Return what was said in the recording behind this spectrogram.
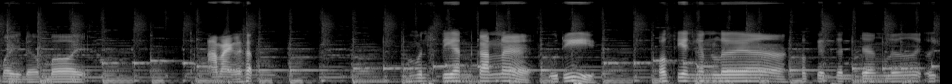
ไม่นะไม่อาไม่ก็สักมันเซียนกันน่ะดูดิเขาเซียนกันเลยอะเขาเซียนกันจังเลยเอ้ย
